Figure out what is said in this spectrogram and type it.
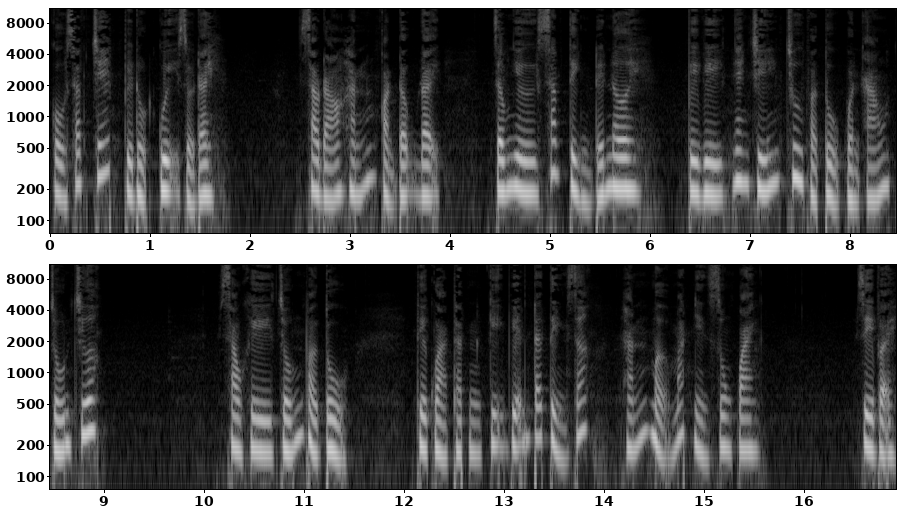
Cô sắp chết vì đột quỵ rồi đây. Sau đó hắn còn động đậy, giống như sắp tỉnh đến nơi. Vì vì nhanh trí chui vào tủ quần áo trốn trước. Sau khi trốn vào tủ, thì quả thật kỵ viễn đã tỉnh giấc. Hắn mở mắt nhìn xung quanh. Gì vậy?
